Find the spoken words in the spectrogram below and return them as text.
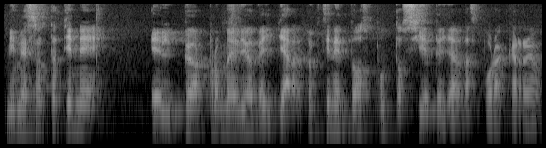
Minnesota tiene el peor promedio de yardas. Creo que tiene 2.7 yardas por acarreo.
